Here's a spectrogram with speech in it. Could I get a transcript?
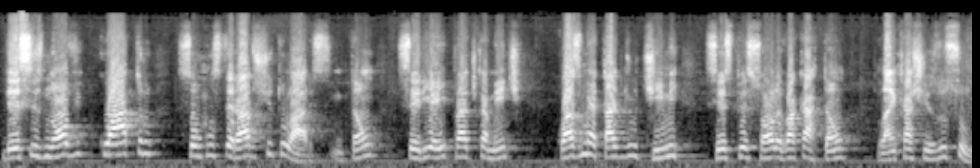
Desses nove, quatro são considerados titulares. Então seria aí praticamente quase metade do time se esse pessoal levar cartão lá em Caxias do Sul.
